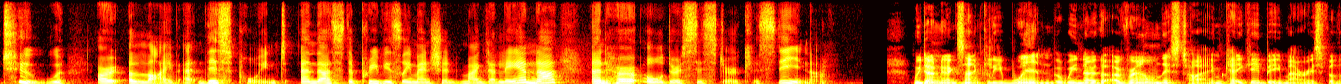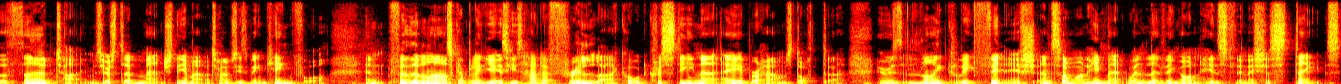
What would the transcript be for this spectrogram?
two are alive at this point, and that's the previously mentioned Magdalena and her older sister Christina. We don't know exactly when, but we know that around this time, KKB marries for the third time, just to match the amount of times he's been king for. And for the last couple of years, he's had a frilla called Christina Abrahamsdotter, who is likely Finnish and someone he met when living on his Finnish estates.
